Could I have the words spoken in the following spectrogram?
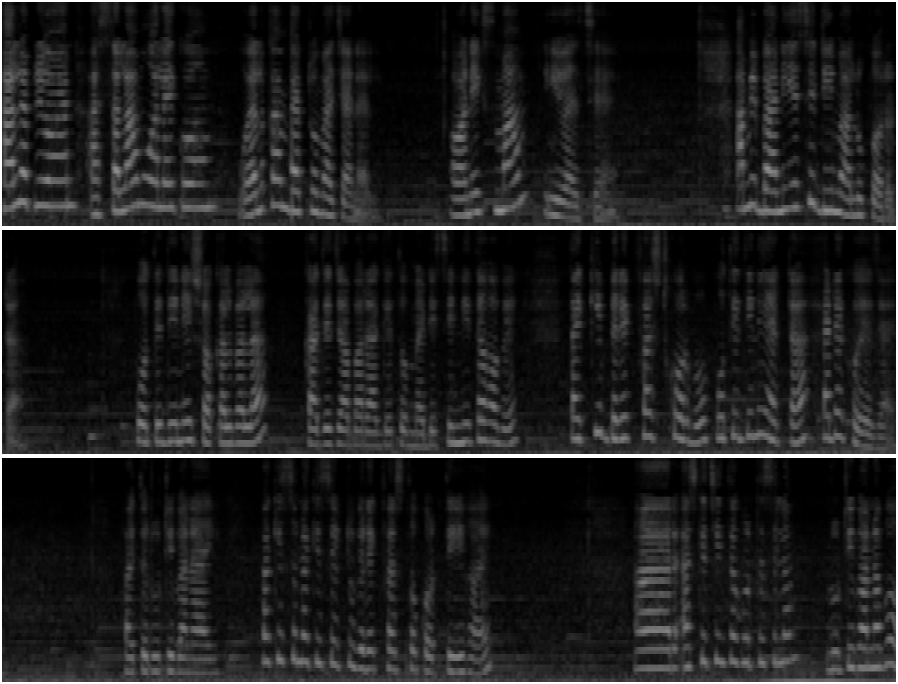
হ্যালো এভরিওয়ান আসসালামু আলাইকুম welcome back to my channel Anik's mom USA আমি বানিয়েছি ডিম আলু পরোটা। প্রতিদিনই সকালবেলা কাজে যাবার আগে তো মেডিসিন নিতে হবে, তাই কি ব্রেকফাস্ট করব প্রতিদিনই একটা হেডেক হয়ে যায়। হয়তো রুটি বানাই বা কিছু না কিছু একটু ব্রেকফাস্ট তো করতেই হয়। আর আজকে চিন্তা করতেছিলাম, রুটি বানাবো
